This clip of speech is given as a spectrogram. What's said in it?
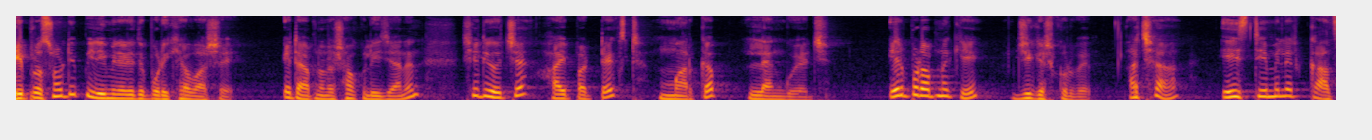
এই প্রশ্নটি প্রিলিমিনারিতে পরীক্ষাও আসে, এটা আপনারা সকলেই জানেন। সেটি হচ্ছে হাইপার টেক্সট মার্কআপ ল্যাঙ্গুয়েজ। এরপর আপনাকে জিজ্ঞেস করবে আচ্ছা এইচটিএমএল এর কাজ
